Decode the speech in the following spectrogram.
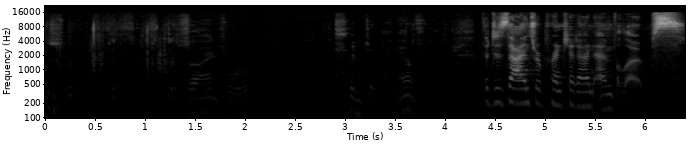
This, the, the designs were printed on envelopes. The designs were printed on envelopes.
